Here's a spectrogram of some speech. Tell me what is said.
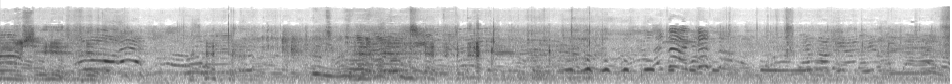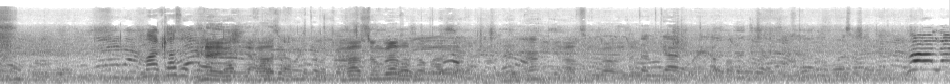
Yumuş iyi. Markas. Galsun Galo. Galsun Galo. Gola!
